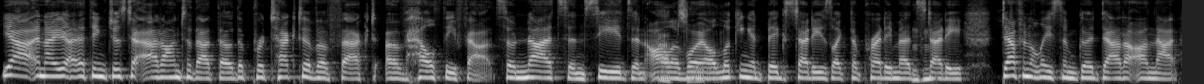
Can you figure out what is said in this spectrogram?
Yeah. And I, I, think just to add on to that, though, the protective effect of healthy fats, so nuts and seeds and olive Absolutely. oil, looking at big studies like the PreDiMed mm-hmm. study, definitely some good data on that.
